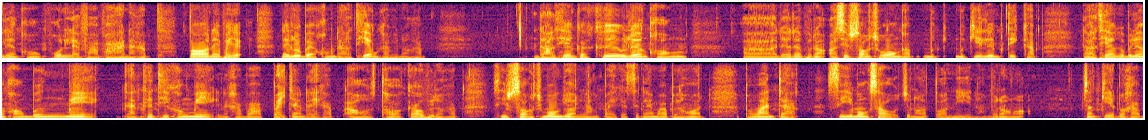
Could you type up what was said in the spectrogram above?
เรื่องของฝนและฟ้าผ่านะครับ ต่อในในรูปแบบของดาวเทียมครับพี่น้องครับ ดาวเทียมก็คือเรื่องของ เดี๋ยวนะพี่น้องเอา12ชั่วโมงครับเมื่อกี้ลืมติ๊กครับดาวเทียมก็เป็นเรื่องของเบิงเมฆการเคลื่อนที่ของเมฆนะครับว่าไปจังใดครับเอาทอเก้าพี่น้องครับ12ชั่วโมงย้อนหลังไปก็แสดงว่าไปฮอด ประมาณจาก4โมงเช้าจนฮอดตอนนี้เนาะพี่น้องเนาะสังเกตว่าครับ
